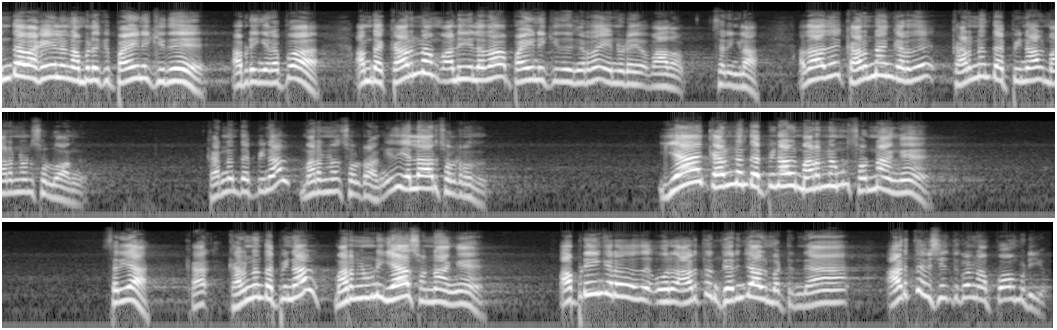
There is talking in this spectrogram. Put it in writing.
எந்த வகையில் நம்மளுக்கு பயணிக்குது அப்படிங்கிறப்போ அந்த கர்ணம் வழியில தான் பயணிக்குதுங்கிறதா என்னுடைய வாதம். சரிங்களா? அதாவது கர்ணங்கிறது கர்ணம் தப்பினால் மரணம்னு சொல்லுவாங்க. கர்ணம் தப்பினால் மரணம்னு சொல்றாங்க. இது எல்லாரும் சொல்றது. ஏன் கர்ணம் தப்பினால் மரணம்னு சொன்னாங்க? சரியா? க கர்ணம் தப்பினால் மரணம்னு ஏன் சொன்னாங்க? அப்படிங்கிற ஒரு- ஒரு அர்த்தம் தெரிஞ்சால் மட்டும்தான் அடுத்த விஷயத்துக்குள்ள நான் போக முடியும்.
